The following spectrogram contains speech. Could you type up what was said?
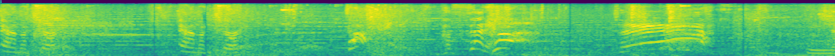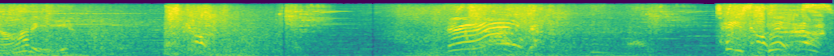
Amateur. Amateur. Ta! Pathetic. Ta! Naughty. Taste this!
